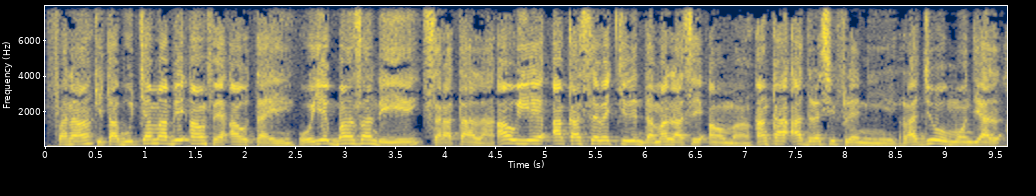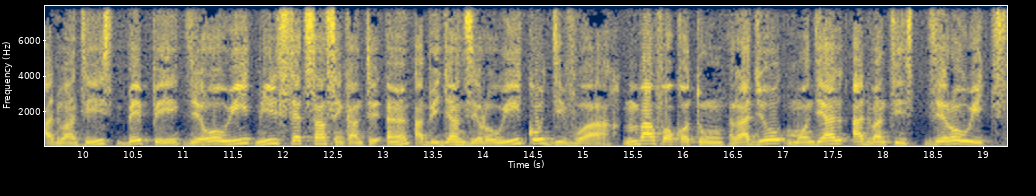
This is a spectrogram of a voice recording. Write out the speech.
fana kitabu caman be an fɛ aw ta ye o ye gwanzan de ye sarata la aw ye a ka sɛbɛ cilen dama lase anw ma an ka adrɛsi filɛ nin ye radio mondial adventiste bp 08 1751 abidjan 08 côte d'ivoire n b'a fɔ kɔtun radio mondial adventiste 08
